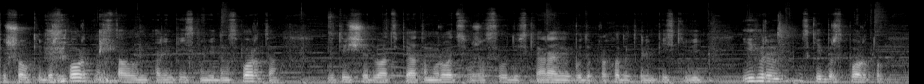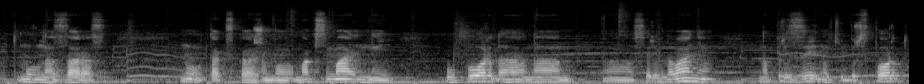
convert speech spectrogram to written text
пішов кіберспорт, він став олімпійським видом спорту. У 2025 році вже в Саудівській Аравії буде проходити Олімпійські від- ігри з кіберспорту. Тому в нас зараз, ну так скажемо, максимальний упор да, на е, соревнування, на призи, на кіберспорт.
